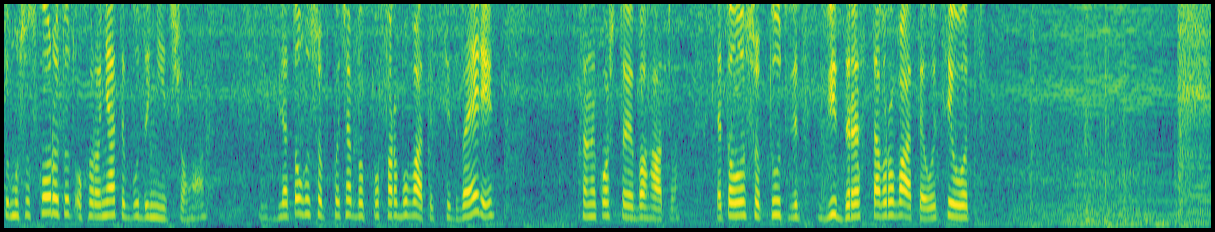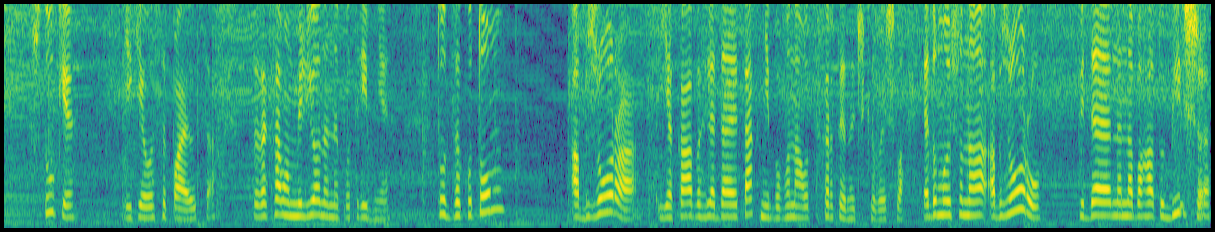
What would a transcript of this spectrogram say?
тому що скоро тут охороняти буде нічого. Для того, щоб хоча б пофарбувати ці двері, це не коштує багато. Для того, щоб тут відреставрувати оці от штуки, які осипаються, це так само мільйони не потрібні. Тут за кутом обжора, яка виглядає так, ніби вона от з картиночки вийшла. Я думаю, що на обжору піде не набагато більше,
